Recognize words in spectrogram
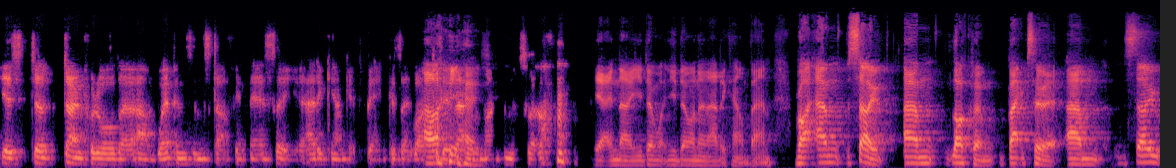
just don't put all the um, weapons and stuff in there, so your ad account gets banned because they like oh, to do yeah. that as well. yeah, no, you don't want you don't want an ad account ban, right? Um, so um, Lachlan, back to it. Um, so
